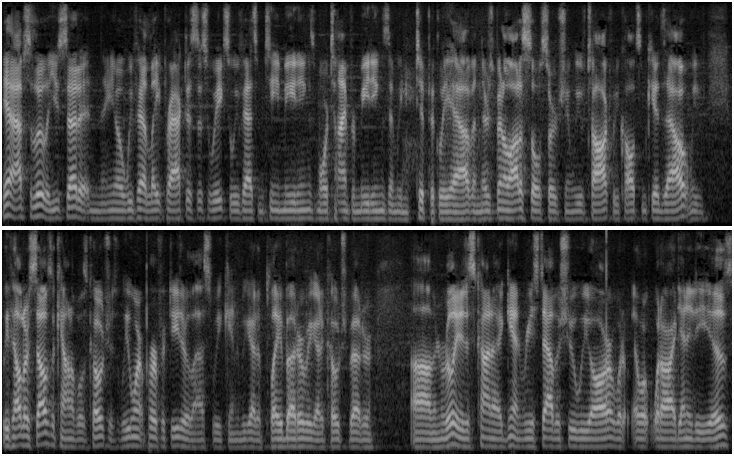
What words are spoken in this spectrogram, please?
Yeah, absolutely. You said it, and you know we've had late practice this week, so we've had some team meetings, more time for meetings than we typically have, and there's been a lot of soul searching. We've talked, we called some kids out, we've we've held ourselves accountable as coaches. We weren't perfect either last weekend. We got to play better, we got to coach better, um, and really just kind of again reestablish who we are, what what our identity is.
